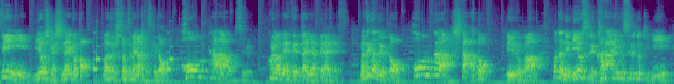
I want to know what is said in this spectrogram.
次に美容師がしないこと。まず1つ目なんですけどホームカラーをする。これはね絶対やってないです。なぜかというとホームカラーした後っていうのがまたね美容室でカラーリングするときに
